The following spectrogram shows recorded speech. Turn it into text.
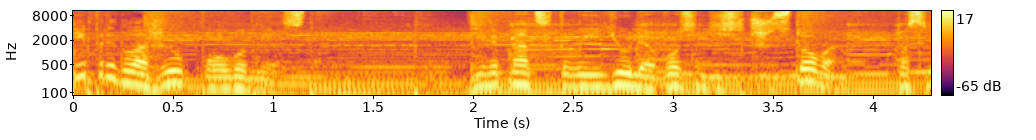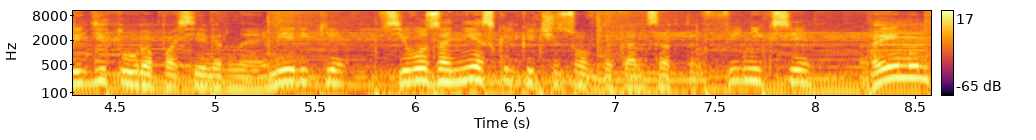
и предложил Полу место. 19 июля 86-го, посреди тура по Северной Америке, всего за несколько часов до концерта в Финиксе, Реймонд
